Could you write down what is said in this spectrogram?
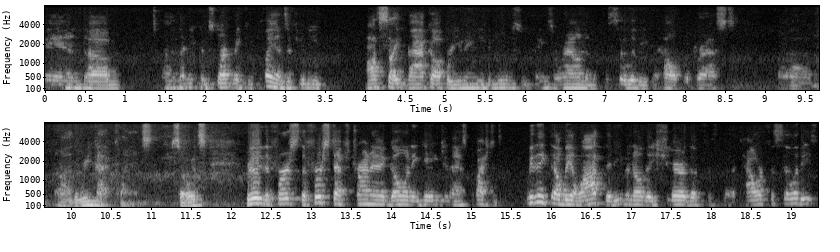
And um, uh, then you can start making plans if you need off-site backup, or you may need to move some things around in the facility to help address um, uh, the repack plans. So it's really the first the first step's trying to go and engage and ask questions. We think there'll be a lot that even though they share the, the tower facilities,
